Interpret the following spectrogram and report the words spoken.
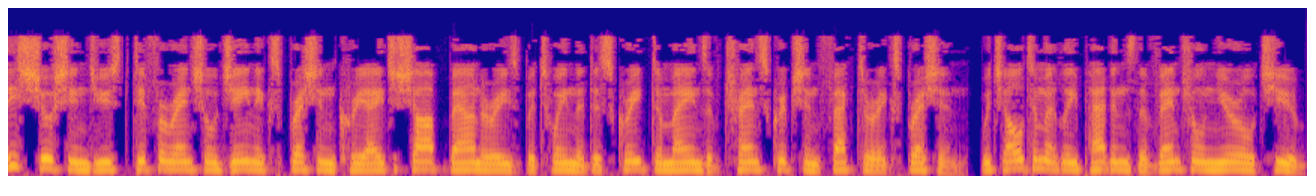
This shush-induced differential gene expression creates sharp boundaries between the discrete domains of transcription factor expression, which ultimately patterns the ventral neural tube.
